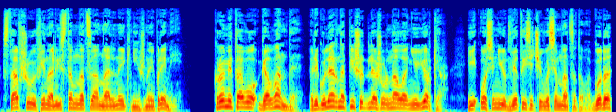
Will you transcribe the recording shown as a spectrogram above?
ставшую финалистом Национальной книжной премии. Кроме того, Гаванде регулярно пишет для журнала «Нью-Йоркер», и осенью 2018 года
